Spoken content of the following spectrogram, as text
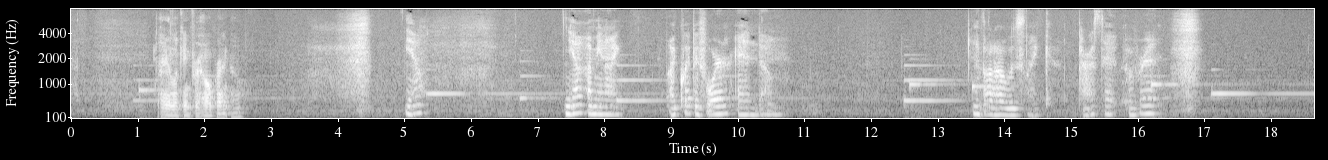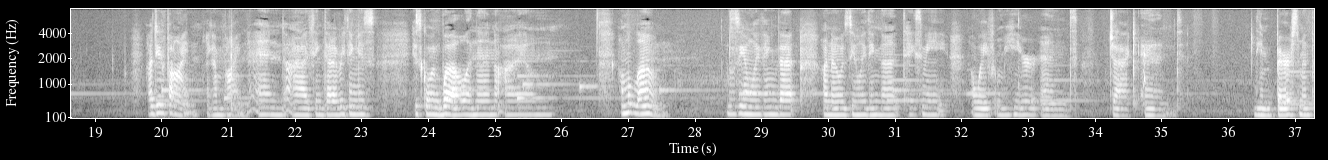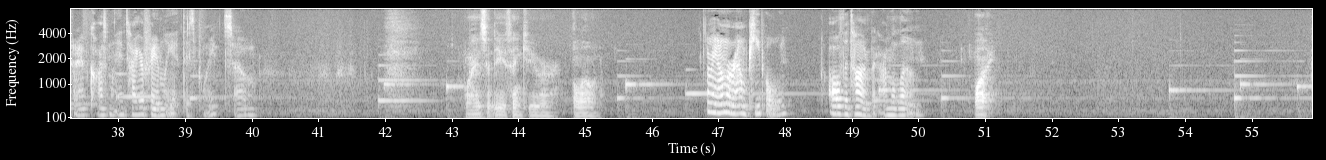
Are you looking for help right now? Yeah. Yeah, I mean, I, I quit before, and um, I thought I was like past it, over it. I do fine, like I'm fine, and I think that everything is is going well. And then I um, I'm alone. This is the only thing that I know is the only thing that takes me away from here and Jack and the embarrassment that I've caused my entire family at this point. So Why is it do you think you are alone? I mean, I'm around people all the time, but I'm alone. Why?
